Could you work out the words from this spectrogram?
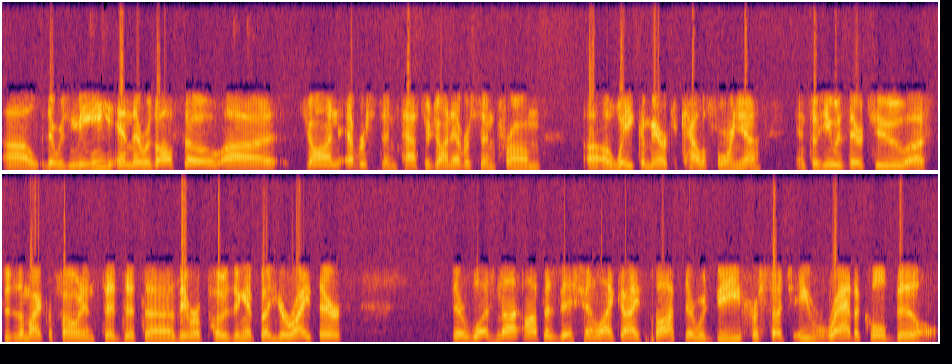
uh, there was me, and there was also uh, John Everson, Pastor John Everson from uh, Awake America, California. And so he was there too, uh, stood to the microphone and said that uh, they were opposing it. But you're right, there there was not opposition like I thought there would be for such a radical bill.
